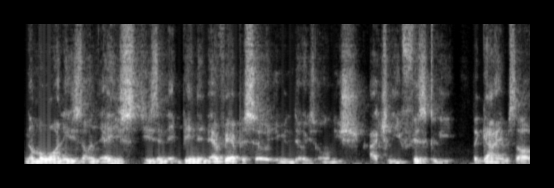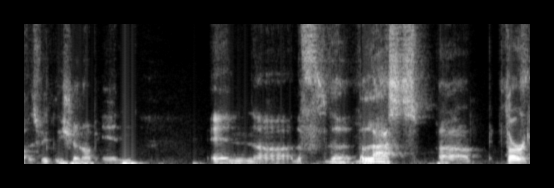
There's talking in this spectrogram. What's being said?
number one, he's on, he's he's in been in every episode, even though he's only sh- actually physically the guy himself is physically shown up in in uh, the the the last uh, third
